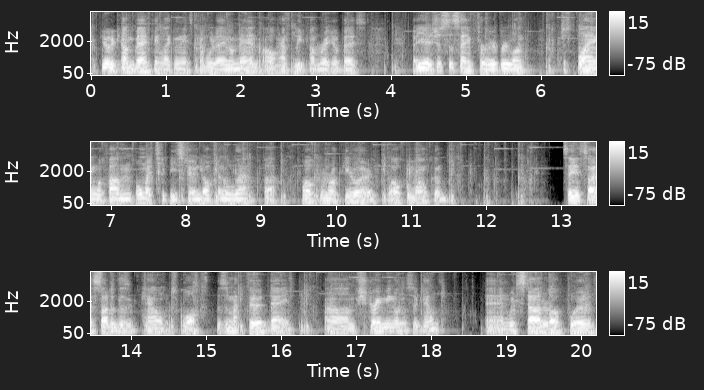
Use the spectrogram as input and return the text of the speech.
if you wanna come back in like the next couple of days, my man, I'll happily come rate your base. But yeah, just the same for everyone. Just playing with um all my TPs turned off and all that. But welcome, Rocky Road. Welcome, welcome. See, so I started this account, what, this is my third day um, streaming on this account. And we started off with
